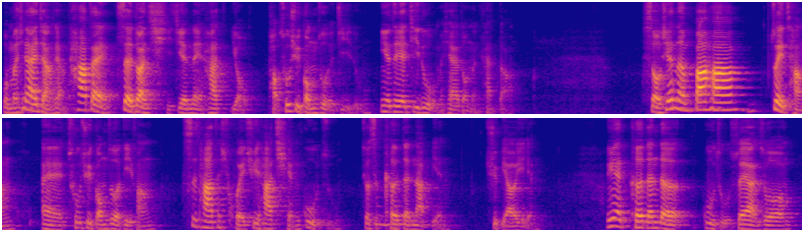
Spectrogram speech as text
我们先来讲讲他在这段期间内他有跑出去工作的记录，因为这些记录我们现在都能看到。首先呢，巴哈。最常诶出去工作的地方是他回去他前雇主，就是科登那边去表演。因为科登的雇主虽然说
